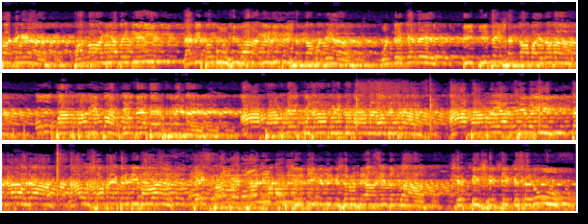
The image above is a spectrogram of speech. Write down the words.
ਵੱਜ ਗਿਆ। ਬਾਲਾ ਆ ਗਿਆ ਬਈ ਜੀ। ਮੈਂ ਵੀ ਬੱਗੂ ਵਾਰ ਆ ਗਈ ਜੀ ਤੇ ਛੱਕਾ ਵੱਜਿਆ। ਮੁੰਡੇ ਕਹਿੰਦੇ ਵੀ ਜਿਹਦੇ ਛੱਕਾ ਵੱਜਦਾ ਨਾ ਉਹ ਬਾਰ ਬਾਰ ਹੀ ਭਰਦੇ ਹੁੰਦੇ ਆ ਬੈਟਸਮੈਨ ਆ ਪਾਉਂਦੇ ਕੁਦਰਾ ਕੁਝ ਕਰਵਾ ਦੇਣਾ ਮਿੱਤਰਾ ਆ। ਪਾਉਂਦੇ ਅਰਸ਼ੀ ਬਈ ਤਗੜਾ ਹੋ ਜਾ ਨਾਲ ਸਾਹਮਣੇ ਬੇਦੀ ਬਾਲ। ਤੇ ਸਾਹਮਣੇ ਸਾਡੀ ਵਾਲਾ ਛੇਤੀ ਕਿਤੇ ਕਿਸੇ ਨੂੰ ਨਿਆਂ ਨਹੀਂ ਦਿੰਦਾ। ਛੇਤੀ ਛੇਤੀ ਕਿਸੇ ਨੂੰ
